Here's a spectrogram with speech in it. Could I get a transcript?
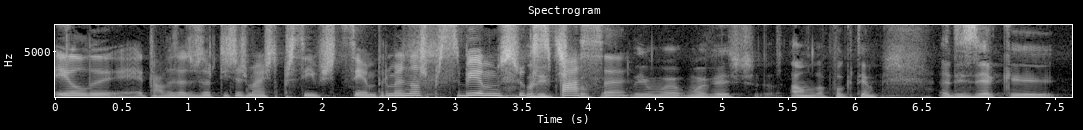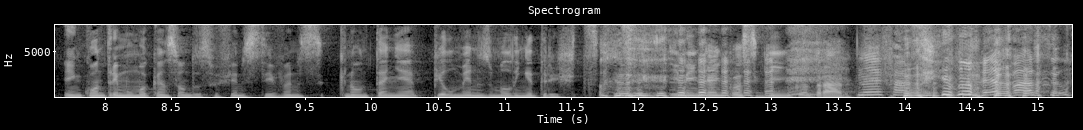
ele é talvez é dos artistas mais depressivos de sempre, mas nós percebemos o que Li, se desculpa, passa. li uma, uma vez, há, um- há pouco tempo, a dizer que encontrem-me uma canção do Sufjan Stevens que não tenha pelo menos uma linha triste. e ninguém conseguia encontrar. Não é fácil, não é fácil.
